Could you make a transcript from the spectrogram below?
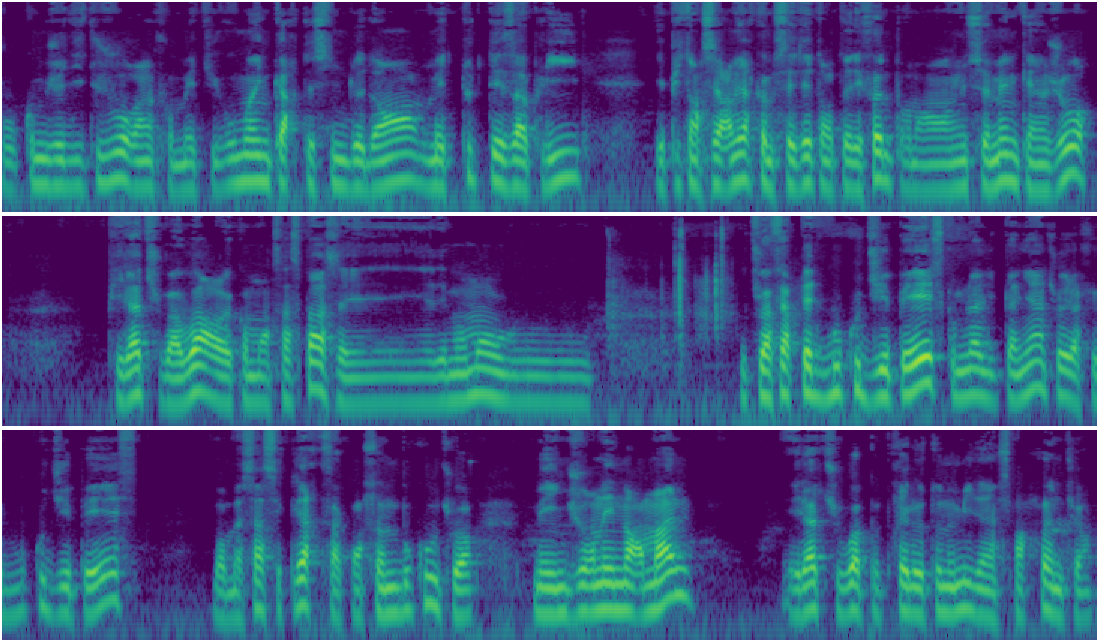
faut comme je dis toujours, il faut mettre au moins une carte SIM dedans, mettre toutes tes applis, et puis t'en servir comme c'était ton téléphone pendant une semaine, 15 jours. Puis là, tu vas voir euh, comment ça se passe. Il y a des moments où, où tu vas faire peut-être beaucoup de GPS, comme là, l'italien, tu vois, il a fait beaucoup de GPS. Bon, bah ça, c'est clair que ça consomme beaucoup, tu vois. Mais une journée normale, et là, tu vois à peu près l'autonomie d'un smartphone, tu vois.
